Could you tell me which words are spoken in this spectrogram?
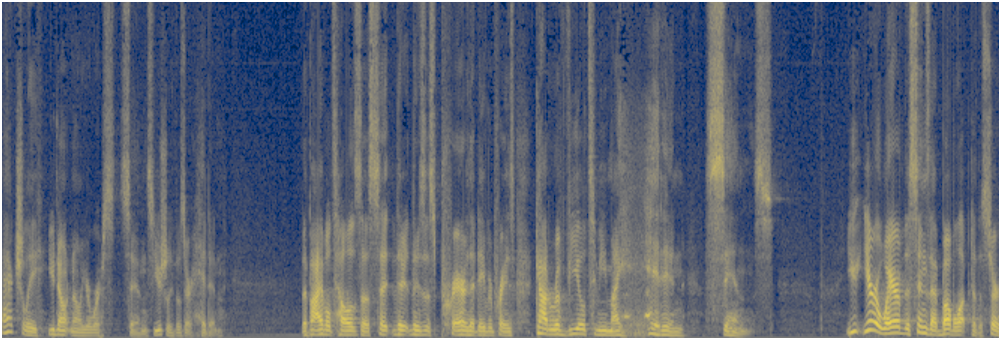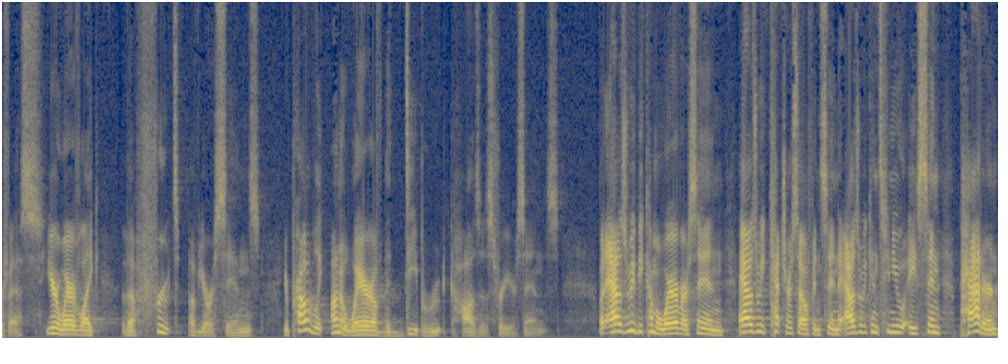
actually, you don't know your worst sins. Usually those are hidden. The Bible tells us that there's this prayer that David prays God, reveal to me my hidden sins. You, are aware of the sins that bubble up to the surface. You're aware of like the fruit of your sins. You're probably unaware of the deep root causes for your sins. But as we become aware of our sin, as we catch ourselves in sin, as we continue a sin pattern,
